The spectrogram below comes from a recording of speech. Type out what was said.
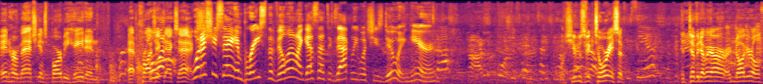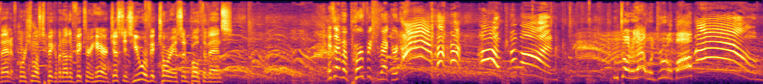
in her match against Barbi Hayden at Project Well, what, XX. what does she say? Embrace the villain? I guess that's exactly what she's doing here. Well, she was victorious at the WWR inaugural event. Of course, she wants to pick up another victory here, just as you were victorious in both events. Let's have a perfect record. Ah! Oh, come on! Who taught her that one, Droodle Bob? Ow!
